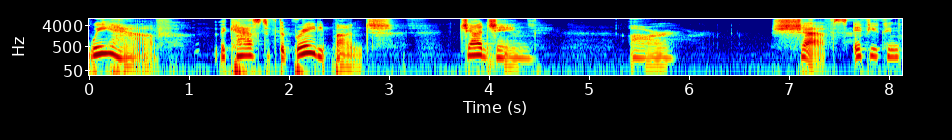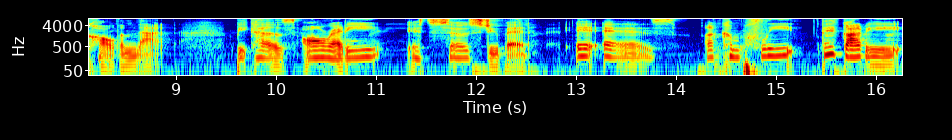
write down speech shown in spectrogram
We have the cast of the Brady Bunch judging our chefs, if you can call them that, because already it's so stupid. It is a complete, they've got to be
